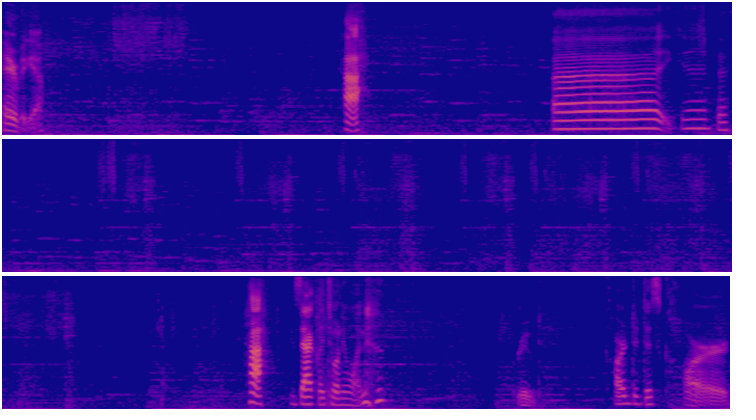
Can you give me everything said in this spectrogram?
there we go. Exactly 21. Rude. Card to discard.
